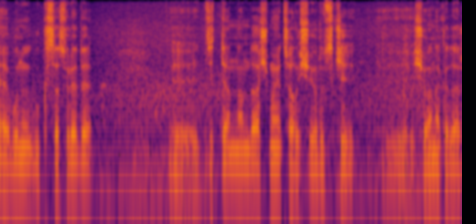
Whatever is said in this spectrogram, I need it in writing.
E, bunu bu kısa sürede e, ciddi anlamda aşmaya çalışıyoruz ki e, şu ana kadar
